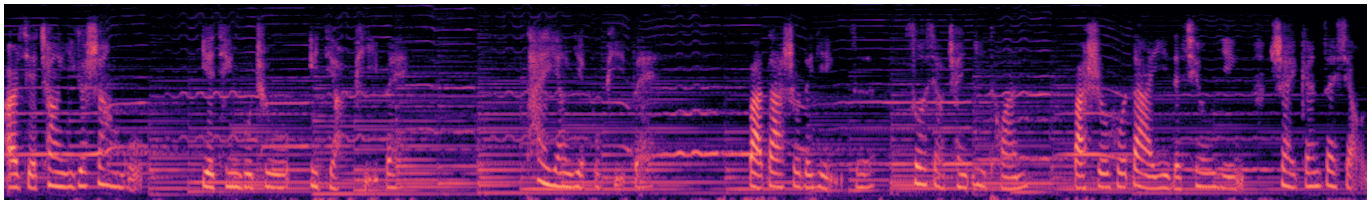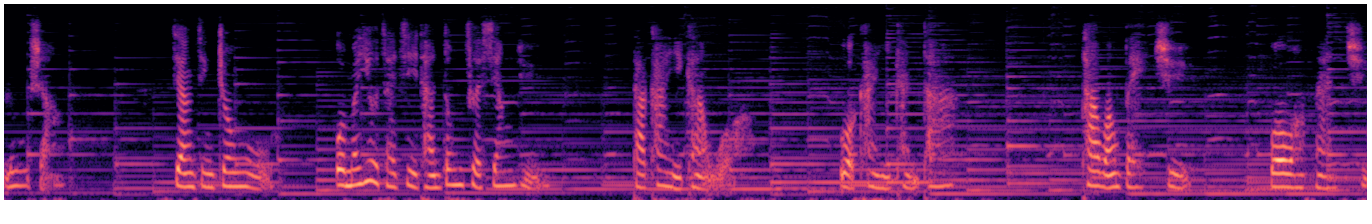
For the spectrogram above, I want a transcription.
而且唱一个上午也听不出一点疲惫。太阳也不疲惫，把大树的影子缩小成一团，把疏忽大意的蚯蚓晒干在小路上。将近中午，我们又在祭坛东侧相遇，他看一看我。我看一看他，他往北去，我往南去。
